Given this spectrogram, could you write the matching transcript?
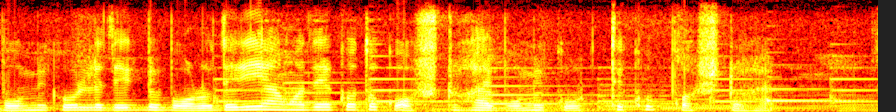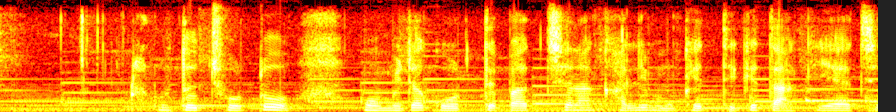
বমি করলে দেখবে বড়দেরই আমাদের কত কষ্ট হয়, বমি করতে খুব কষ্ট হয়। ও তো ছোট, বমিটা করতে পারছে না, খালি মুখের দিকে তাকিয়ে আছে।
